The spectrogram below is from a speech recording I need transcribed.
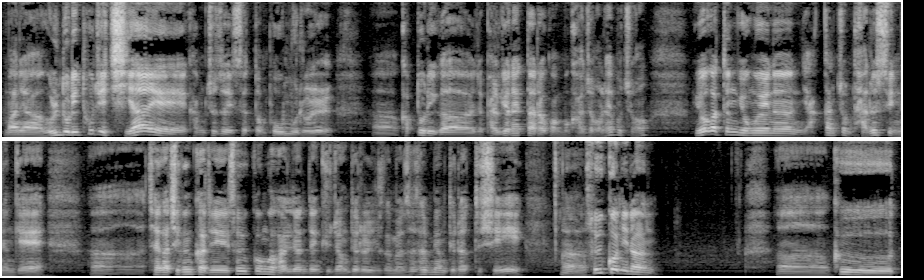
만약 울돌이 토지 지하에 감춰져 있었던 보물을 어, 갑돌이가 이제 발견했다라고 한번 가정을 해보죠. 이와 같은 경우에는 약간 좀 다를 수 있는 게 어, 제가 지금까지 소유권과 관련된 규정들을 읽으면서 설명드렸듯이 어, 소유권이란 어, 그,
